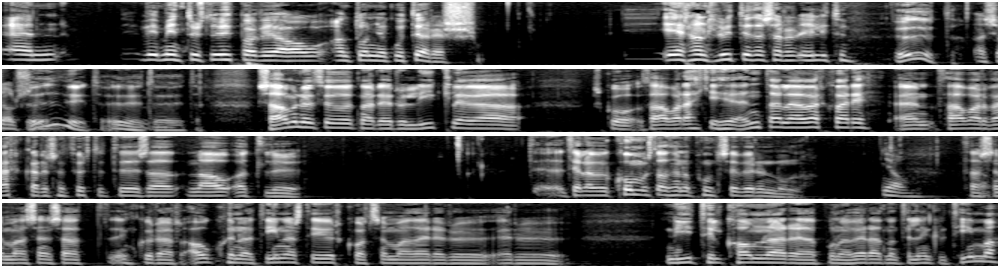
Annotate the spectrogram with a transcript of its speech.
en við myndumstu upp að við á Antonio Guterres. Er hann hluti þessar elítum Auðvitað að sjálfsögðu? Auðvitað, auðvitað, auðvitað. Saminuð þjóðurnar eru líklega, sko, það var ekki hér endalega verkværi, en það var verkværi sem þurfti til þess að ná öllu, til að við komumst á þennan punkt sem við erum núna. Já, Það sem að, sem sagt, einhverjar ákveðnar dínastífur, hvort sem að þær eru, eru nýtilkomnar eða búin að vera þarna til lengri tíma,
